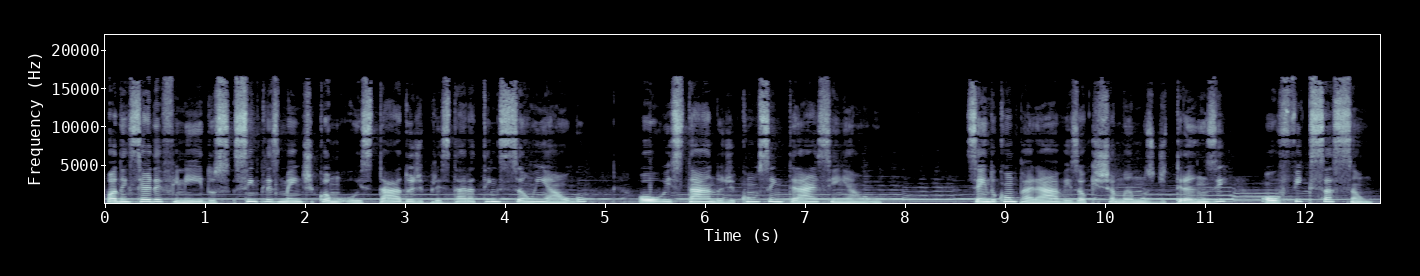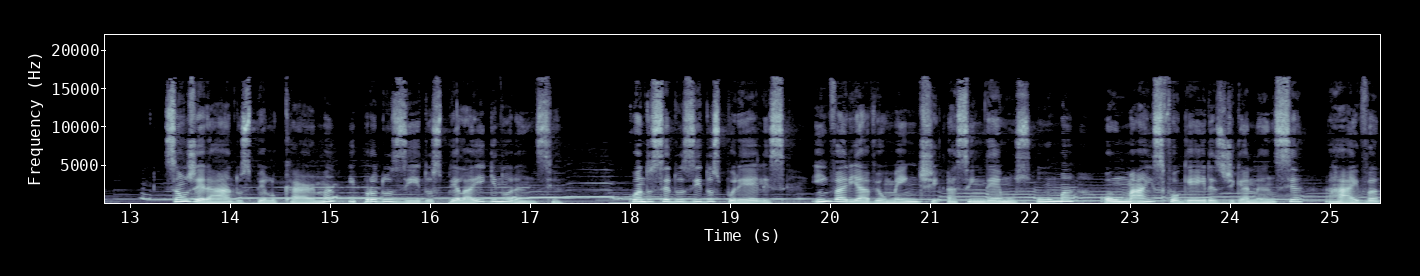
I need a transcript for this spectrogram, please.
podem ser definidos simplesmente como o estado de prestar atenção em algo ou o estado de concentrar-se em algo, sendo comparáveis ao que chamamos de transe ou fixação. São gerados pelo karma e produzidos pela ignorância. Quando seduzidos por eles, invariavelmente acendemos uma ou mais fogueiras de ganância, raiva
